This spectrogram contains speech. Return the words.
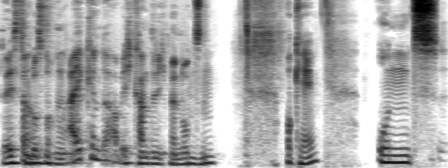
Da ist dann ja. bloß noch ein Icon da, aber ich kann sie nicht mehr nutzen. Mhm. Okay. Und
